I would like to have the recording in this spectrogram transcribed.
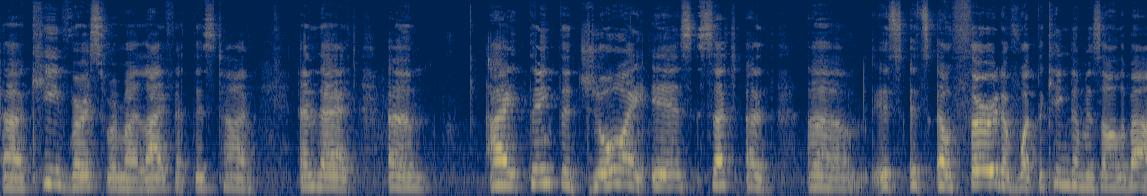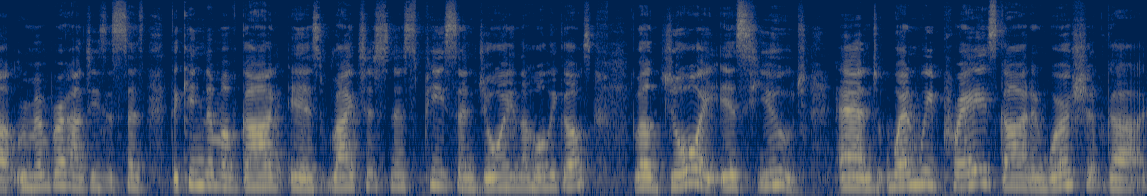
uh, key verse for my life at this time. And that um, I think the joy is such a um, it's it's a third of what the kingdom is all about. Remember how Jesus says the kingdom of God is righteousness, peace, and joy in the Holy Ghost. Well, joy is huge. And when we praise God and worship God,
